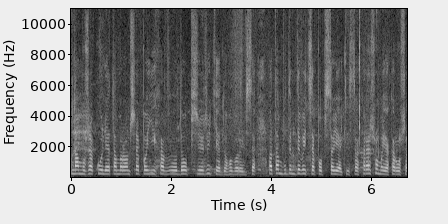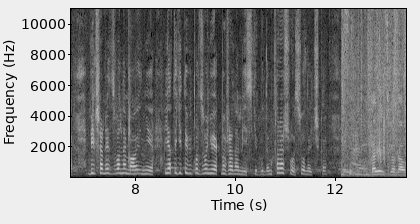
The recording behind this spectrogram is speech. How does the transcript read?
Нам уже Коля там раніше поїхав до общежиття, договорився, а там будемо дивитися по обстоятельствах. Хорошо, моя хороша. Більше не дзвонимо. Ні. Я тоді тобі подзвоню, як ми вже на місці будемо. Хорошо, сонечко. Та він сказав,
